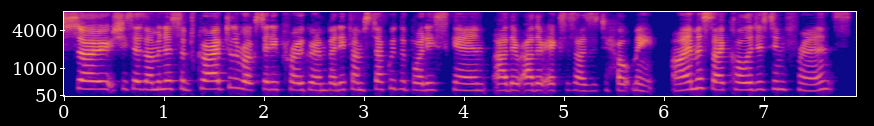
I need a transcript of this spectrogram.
so she says, I'm going to subscribe to the Rocksteady program, but if I'm stuck with the body scan, are there other exercises to help me? I'm a psychologist in France,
